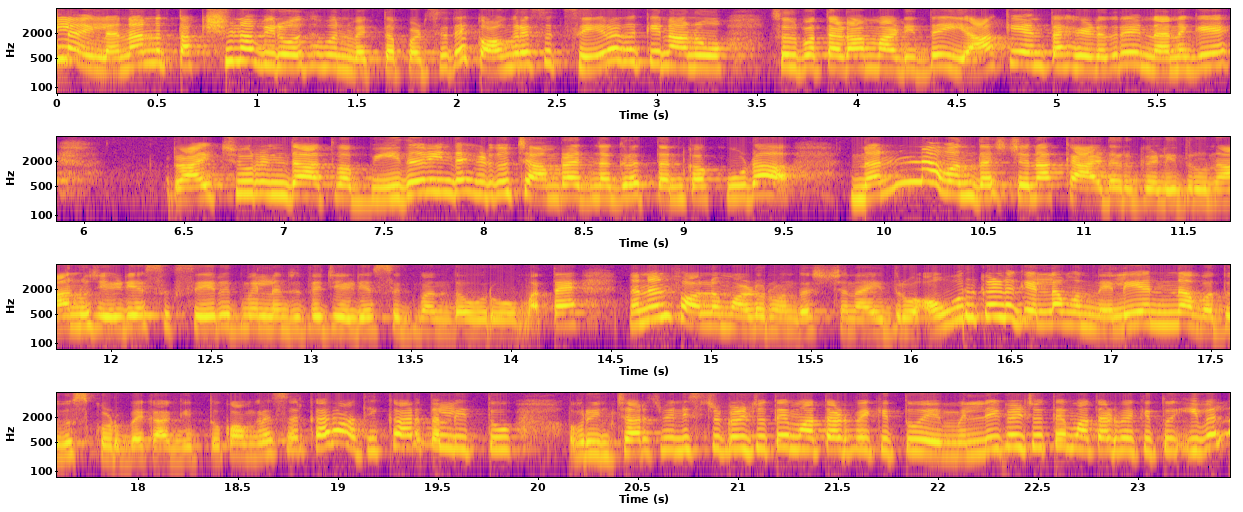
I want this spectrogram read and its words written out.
ಇಲ್ಲ ಇಲ್ಲ. ನಾನು ತಕ್ಷಣ ವಿರೋಧವನ್ನು ವ್ಯಕ್ತಪಡಿಸಿದೆ. ಕಾಂಗ್ರೆಸ್ಗೆ ಸೇರೋದಕ್ಕೆ ನಾನು ಸ್ವಲ್ಪ ತಡ ಮಾಡಿದ್ದೆ. ಯಾಕೆ ಅಂತ ಹೇಳಿದ್ರೆ ನನಗೆ ರಾಯಚೂರಿಂದ ಅಥವಾ ಬೀದರಿಂದ ಹಿಡಿದು ಚಾಮರಾಜನಗರ ತನಕ ಕೂಡ ನನ್ನ ಒಂದಷ್ಟು ಜನ ಕ್ಯಾಡರ್ಗಳಿದ್ರು. ನಾನು ಜೆ ಡಿ ಎಸ್ ಸೇರಿದ ಮೇಲೆ ನನ್ನ ಜೊತೆ ಜೆ ಡಿ ಎಸ್ ಬಂದವರು. ಮತ್ತೆ ನನ್ನನ್ನು ಫಾಲೋ ಮಾಡೋರು ಒಂದಷ್ಟು ಜನ ಇದ್ರು. ಅವ್ರಗಳಿಗೆಲ್ಲ ಒಂದು ನೆಲೆಯನ್ನ ಒದಗಿಸ್ಕೊಡ್ಬೇಕಾಗಿತ್ತು. ಕಾಂಗ್ರೆಸ್ ಸರ್ಕಾರ ಅಧಿಕಾರದಲ್ಲಿತ್ತು. ಅವ್ರ ಇನ್ಚಾರ್ಜ್ ಮಿನಿಸ್ಟರ್ಗಳ ಜೊತೆ ಮಾತಾಡ್ಬೇಕಿತ್ತು ಎಂ ಎಲ್ ಎಗಳ ಜೊತೆ ಮಾತಾಡ್ಬೇಕಿತ್ತು. ಇವೆಲ್ಲ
